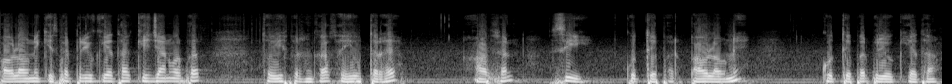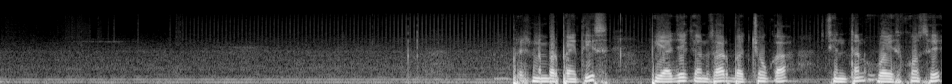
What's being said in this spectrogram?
पावलाव ने किस पर प्रयोग किया था, किस जानवर पर? तो इस प्रश्न का सही उत्तर है ऑप्शन सी, कुत्ते पर। पावलाव ने कुत्ते पर प्रयोग किया था। प्रश्न नंबर 35 पियाजे के अनुसार बच्चों का चिंतन वयस्कों से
